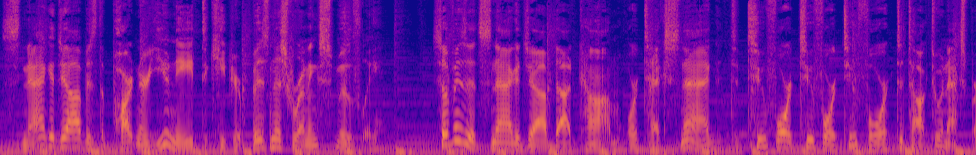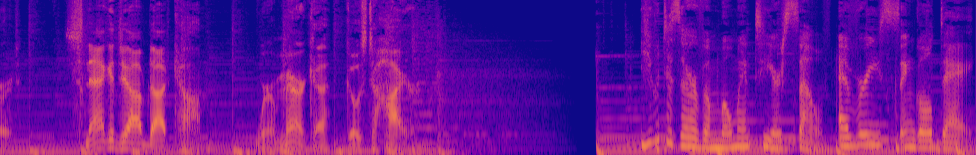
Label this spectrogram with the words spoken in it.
Snagajob is the partner you need to keep your business running smoothly. So visit snagajob.com or text snag to 242424 to talk to an expert. Snagajob.com, where America goes to hire. You deserve a moment to yourself every single day.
